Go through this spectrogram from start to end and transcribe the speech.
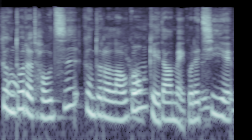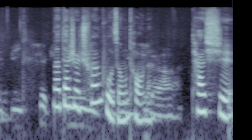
更多的投资、更多的劳工给到美国的企业。那但是川普总统呢，他是。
